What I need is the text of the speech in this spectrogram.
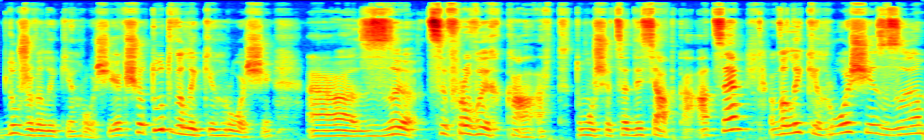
дуже великі гроші. Якщо тут великі гроші е, з цифрових карт, тому що це десятка, а це великі гроші з,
